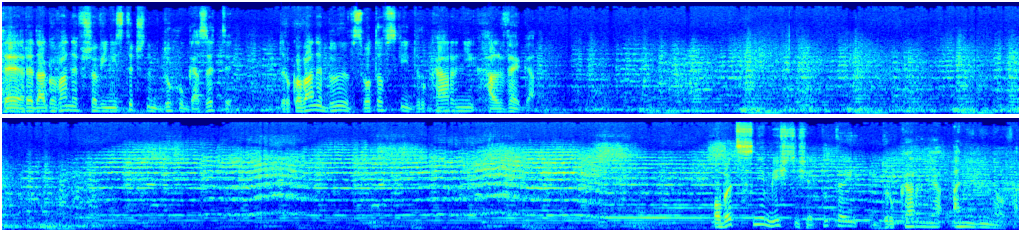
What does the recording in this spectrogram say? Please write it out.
Te redagowane w szowinistycznym duchu gazety drukowane były w złotowskiej drukarni Halwega. Obecnie mieści się tutaj drukarnia Anielinowa.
